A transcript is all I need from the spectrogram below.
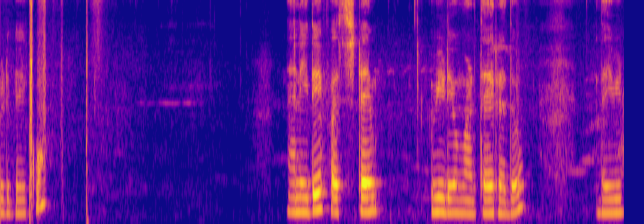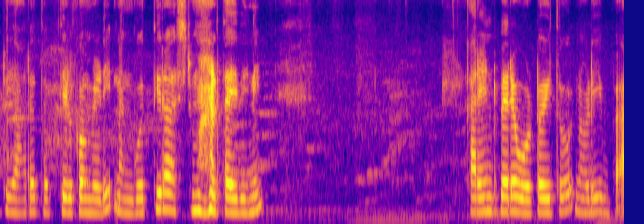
ಬಿಡಬೇಕು. ನಾನು ಇದೇ ಫಸ್ಟ್ ಟೈಮ್ ವೀಡಿಯೋ ಮಾಡ್ತಾ ಇರೋದು. ದಯವಿಟ್ಟು ಯಾರೋ ತಪ್ಪು ತಿಳ್ಕೊಬೇಡಿ, ನಂಗೆ ಗೊತ್ತಿರೋ ಅಷ್ಟು ಮಾಡ್ತಾಯಿದ್ದೀನಿ ಕರೆಂಟ್ ಬೇರೆ ಹೊರ್ಟೋಯ್ತು. ನೋಡಿ ಬ್ಯಾ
